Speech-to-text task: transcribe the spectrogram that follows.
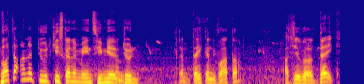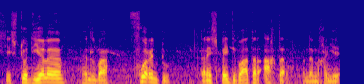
Watter ander toertjies kan 'n mens hiermee Kan- doen? Jy kan duik in die water. As jy wil duik, jy stoot die hele handelbaar vorentoe. Dan hy spuit die water agter en dan gaan jy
